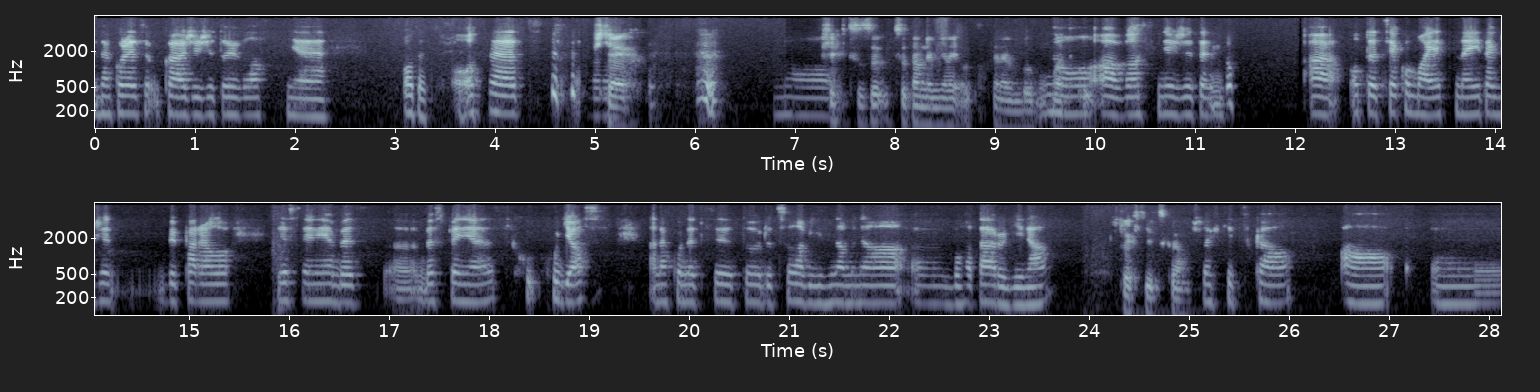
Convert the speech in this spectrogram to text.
nakonec se ukáže, že to je vlastně otec. Otec. Všech. No, Všech, co, co tam neměli otce nebo no matku. a vlastně, že ten a otec jako majetnej, takže vypadalo, že syn je bez, eh, bez peněz, chuděs a nakonec je to docela významná eh, bohatá rodina. Šlechtická. Šlechtická a, eh,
